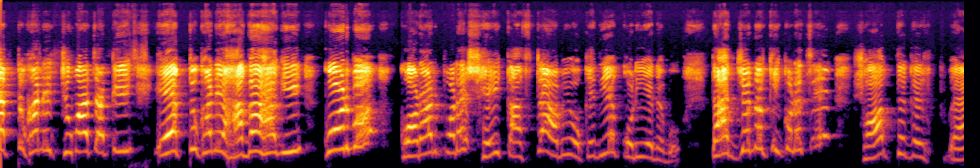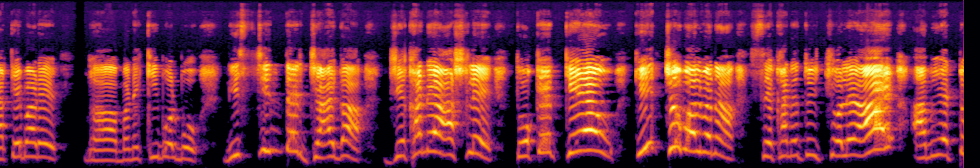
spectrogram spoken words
একটুখানি চুমাচাটি, একটুখানি হাগাহাগি করব, করার পরে সেই কাজটা আমি ওকে দিয়ে করিয়ে নেব। তার জন্য কি করেছে? সব থেকে একেবারে মানে কি বলব, নিশ্চিন্তের জায়গা। যেখানে আসলে তোকে কেউ কিচ্ছু বলবে না। সেখানে তুই চলে আয়, আমি একটু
